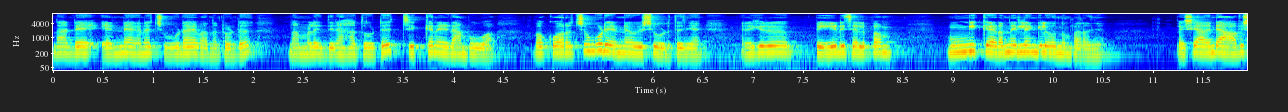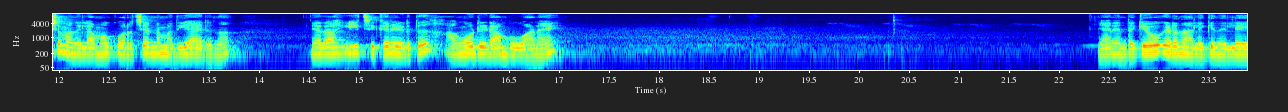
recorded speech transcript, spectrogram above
ദാണ്ടെ എണ്ണ അങ്ങനെ ചൂടായി വന്നിട്ടുണ്ട്. നമ്മൾ ഇതിനകത്തോട്ട് ചിക്കൻ ഇടാൻ പോവുക അപ്പോൾ കുറച്ചും കൂടി എണ്ണ ഒഴിച്ചു കൊടുത്തു ഞാൻ. എനിക്കൊരു പേടി ചിലപ്പം മുങ്ങിക്കിടന്നില്ലെങ്കിലും ഒന്നും പറഞ്ഞ്. പക്ഷേ അതിന്റെ ആവശ്യം വന്നില്ല. നമുക്ക് കുറച്ച് എണ്ണ മതിയായിരുന്നു. ഞാൻ അതാ ഈ ചിക്കൻ എടുത്ത് അങ്ങോട്ട് ഇടാൻ പോവാണേ. ഞാൻ എന്തൊക്കെയോ കിടന്ന് അലയ്ക്കുന്നില്ലേ?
